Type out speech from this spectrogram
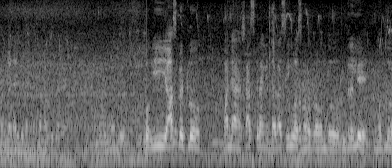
ಮಂಜಣ್ಣ ಇದ್ದಾರೆ, ಪ್ರಸನ್ನ ಅವರು ಇದ್ದಾರೆ. ಇನ್ನೊಂದು ಈ ಹಾಸ್ಪಿಟ್ಲು ಮಾನ್ಯ ಶಾಸಕರಾಗಿದ್ದಾಗ ಶ್ರೀನಿವಾಸ ಗೌಡರ ಒಂದು ಇದರಲ್ಲಿ ಮೊದಲು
